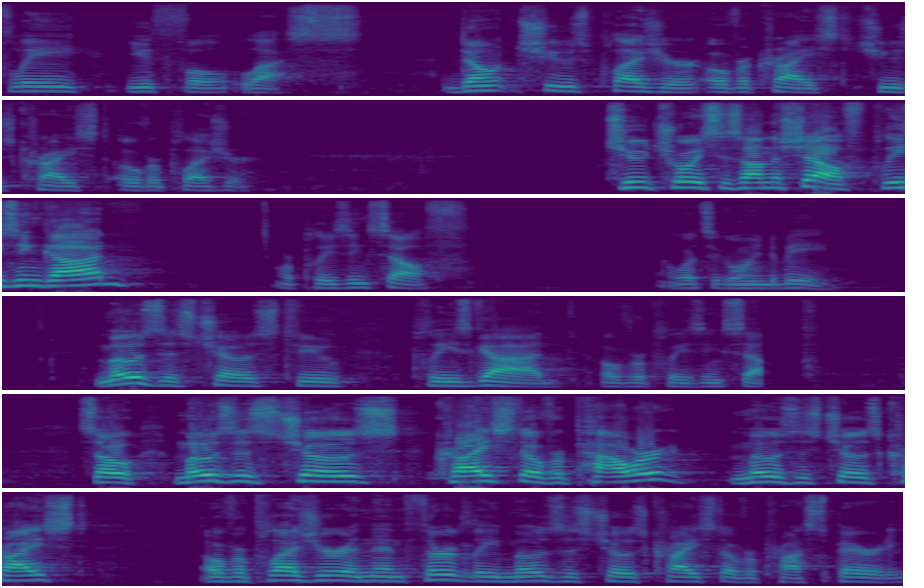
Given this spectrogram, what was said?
Flee youthful lusts. Don't choose pleasure over Christ, choose Christ over pleasure. Two choices on the shelf pleasing God or pleasing self. What's it going to be? Moses chose to please God over pleasing self. So Moses chose Christ over power. Moses chose Christ over pleasure. And then thirdly, Moses chose Christ over prosperity.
